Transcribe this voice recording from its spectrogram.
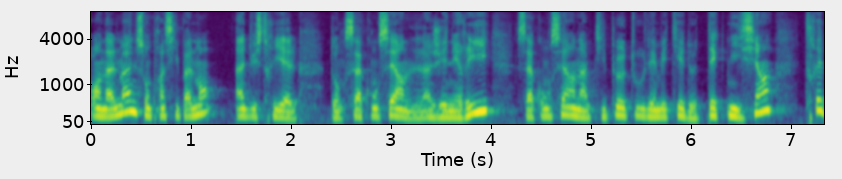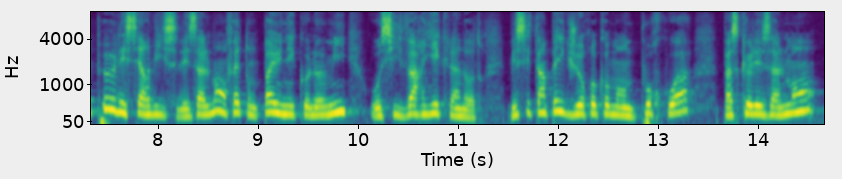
en Allemagne sont principalement industriels. Donc ça concerne l'ingénierie, ça concerne un petit peu tous les métiers de technicien, très peu les services. Les Allemands, en fait, n'ont pas une économie aussi variée que la nôtre. Mais c'est un pays que je recommande. Pourquoi? Parce que les Allemands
